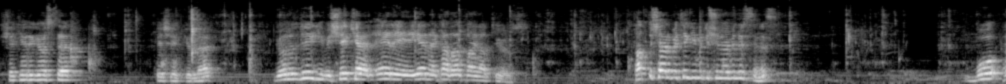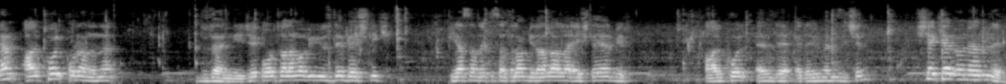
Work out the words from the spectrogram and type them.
Şekeri göster. Teşekkürler. Görüldüğü gibi şeker eriyene kadar kaynatıyoruz. Tatlı şerbeti gibi düşünebilirsiniz. Bu hem alkol oranını düzenleyecek. Ortalama bir yüzde beşlik piyasadaki satılan biralarla eşdeğer bir alkol elde edebilmemiz için şeker önemli.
